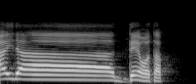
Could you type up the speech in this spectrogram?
間ではまた。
